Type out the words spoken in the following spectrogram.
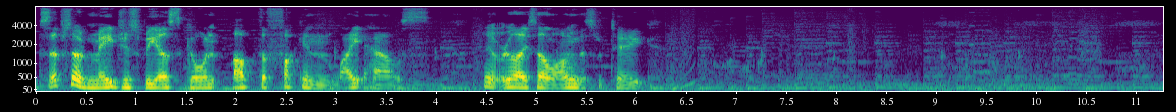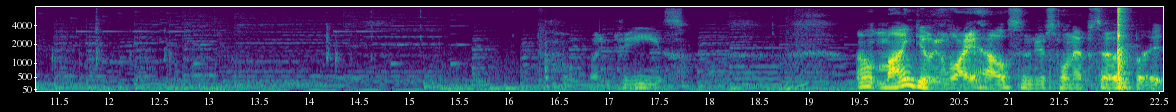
This episode may just be us going up the fucking lighthouse. I didn't realize how long this would take. Don't mind doing a lighthouse in just one episode, but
